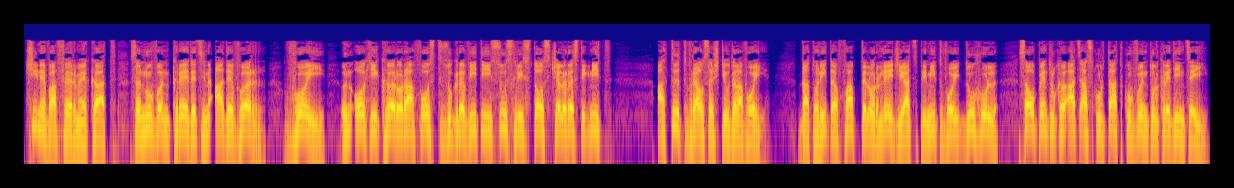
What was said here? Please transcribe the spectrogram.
cine v-a fermecat să nu vă încredeți în adevăr, voi, în ochii cărora a fost zugrăvit Iisus Hristos cel răstignit? Atât vreau să știu de la voi. Datorită faptelor legii ați primit voi Duhul sau pentru că ați ascultat cuvântul credinței?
